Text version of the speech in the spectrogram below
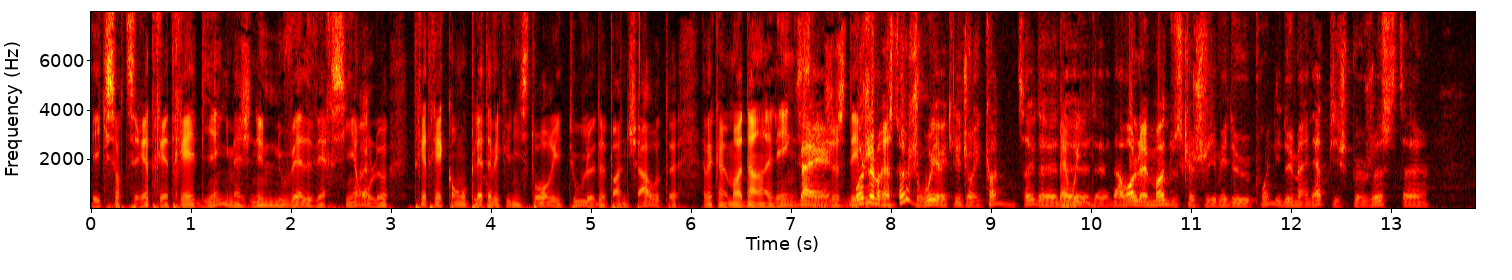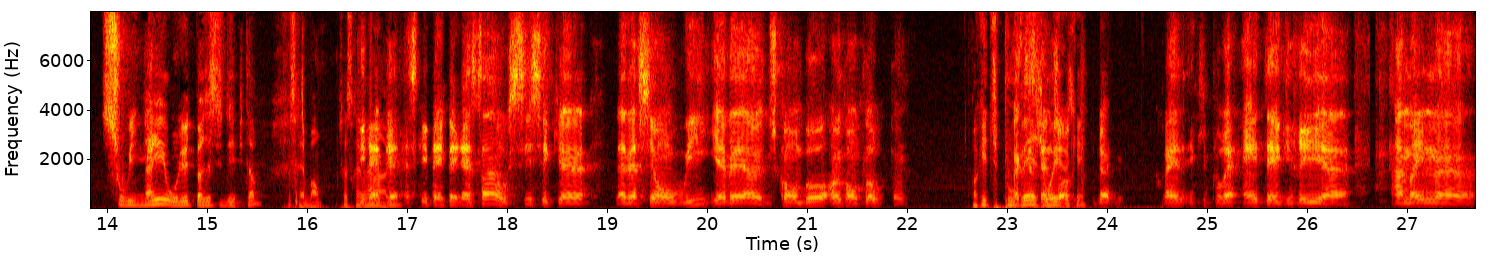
et qui sortirait très très bien. Imaginez une nouvelle version là, très très complète avec une histoire et tout là, de Punch Out, avec un mode en ligne. Ben, juste moi, j'aimerais ça jouer avec les Joy-Con, tu sais, Ben oui. d'avoir le mode où que j'ai mes deux points, les deux manettes, puis je peux juste euh, swinguer au lieu de poser sur des pitons. Ce serait bon. Ce serait qui, est vraiment bien. ce qui est intéressant aussi, c'est que la version Wii, il y avait euh, du combat un contre l'autre. hein. Ok, tu pouvais une jouer, chose ok. qui pourrait- pourrait- qui pourrait intégrer euh, à, même, euh,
